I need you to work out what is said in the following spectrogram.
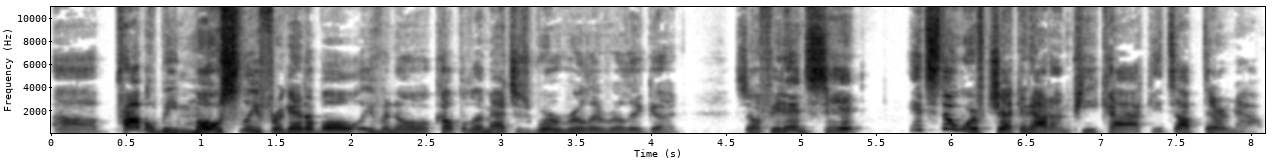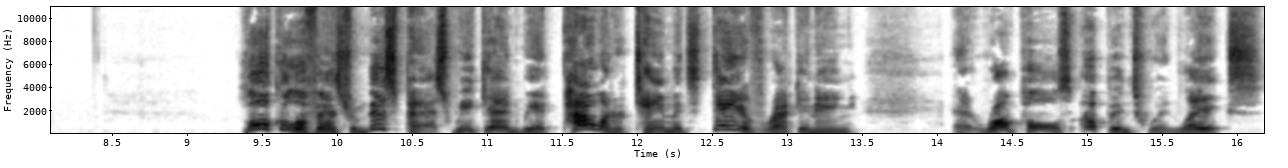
Uh, probably mostly forgettable, even though a couple of the matches were really, really good. So if you didn't see it, it's still worth checking out on Peacock. It's up there now. Local events from this past weekend, we had POW Entertainment's Day of Reckoning at Rumple's up in Twin Lakes.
